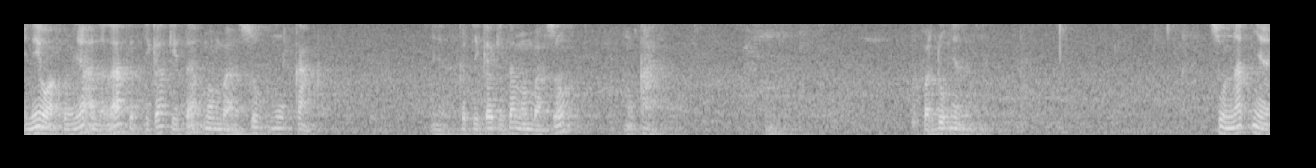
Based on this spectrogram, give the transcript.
Ini waktunya adalah ketika kita membasuh muka. Ya, ketika kita membasuh muka. Hmm. fardunya sunatnya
